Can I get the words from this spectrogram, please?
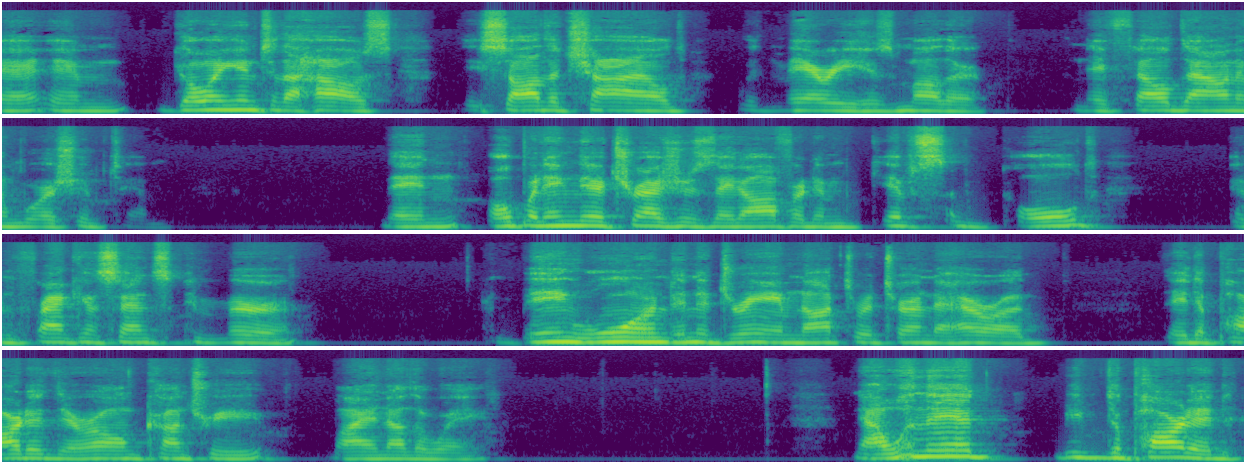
uh, and going into the house. They saw the child with Mary, his mother, and they fell down and worshipped him. Then, opening their treasures, they'd offered him gifts of gold and frankincense and myrrh. Being warned in a dream not to return to Herod, they departed their own country by another way. Now, when they had departed,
